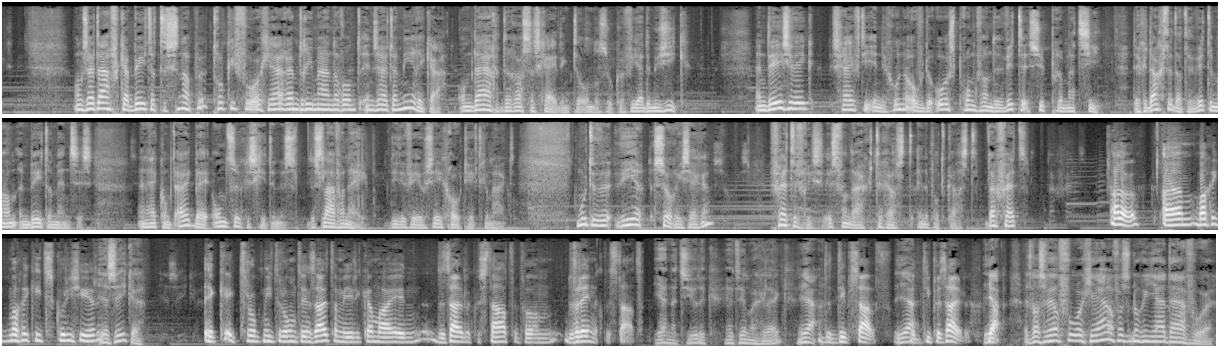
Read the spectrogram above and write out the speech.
Om Zuid-Afrika beter te snappen, trok hij vorig jaar ruim drie maanden rond in Zuid-Amerika om daar de rassenscheiding te onderzoeken via de muziek. En deze week schrijft hij in De Groene over de oorsprong van de witte suprematie, de gedachte dat de witte man een beter mens is. En hij komt uit bij onze geschiedenis, de slavernij, die de VOC groot heeft gemaakt. Moeten we weer sorry zeggen? Fred de Vries is vandaag te gast in de podcast. Dag Fred. Hallo. Um, mag, ik, mag ik iets corrigeren? Jazeker. Ik, ik trok niet rond in Zuid-Amerika, maar in de zuidelijke staten van de Verenigde Staten. Ja, natuurlijk. Je hebt helemaal gelijk. Ja. De Deep South. Ja. Het diepe zuiden. Ja. Het was wel vorig jaar of was het nog een jaar daarvoor?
